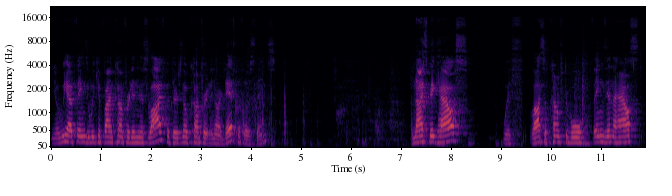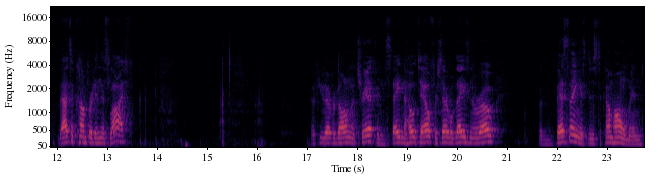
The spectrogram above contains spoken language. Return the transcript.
you know, we have things that we can find comfort in this life, but there's no comfort in our death with those things. A nice big house with lots of comfortable things in the house, that's a comfort in this life. If you've ever gone on a trip and stayed in a hotel for several days in a row, the best thing is just to come home and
